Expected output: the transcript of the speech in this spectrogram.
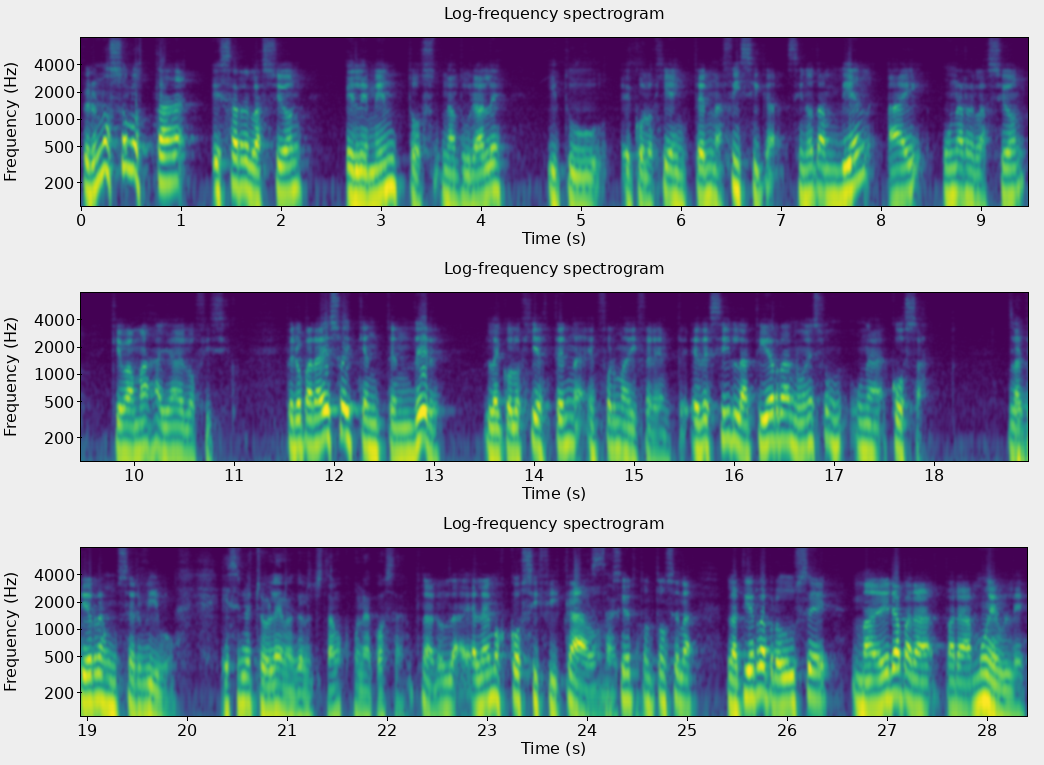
Pero no solo está esa relación elementos naturales y tu ecología interna física, sino también hay una relación que va más allá de lo físico. Pero para eso hay que entender la ecología externa en forma diferente. Es decir, la Tierra no es una cosa. La Sí. Tierra es un ser vivo. Ese es nuestro problema, que lo tratamos como una cosa. Claro, la, la hemos cosificado, ¿no es cierto? Entonces la, la Tierra produce madera para, para muebles,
